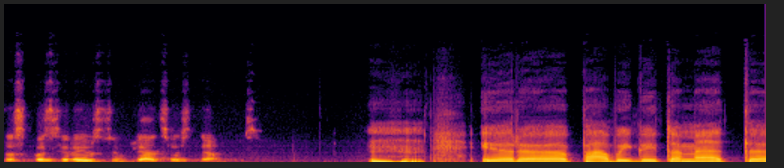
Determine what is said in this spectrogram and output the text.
tas pats yra ir su infliacijos tempais. Mhm. Ir pabaigai tuomet e,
